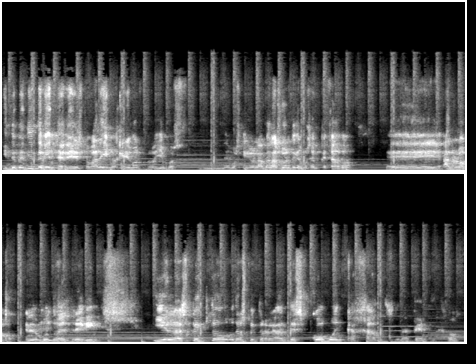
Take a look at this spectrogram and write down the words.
independientemente de esto, ¿vale? Imaginemos, pues, oye, pues mm, hemos tenido la mala suerte que hemos empezado eh, a lo loco en el mundo del trading. Y el aspecto, otro aspecto relevante es cómo encajamos una pérdida, ¿no?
